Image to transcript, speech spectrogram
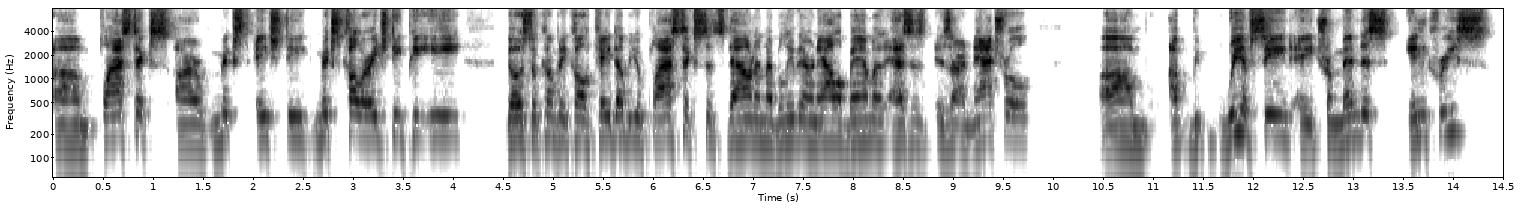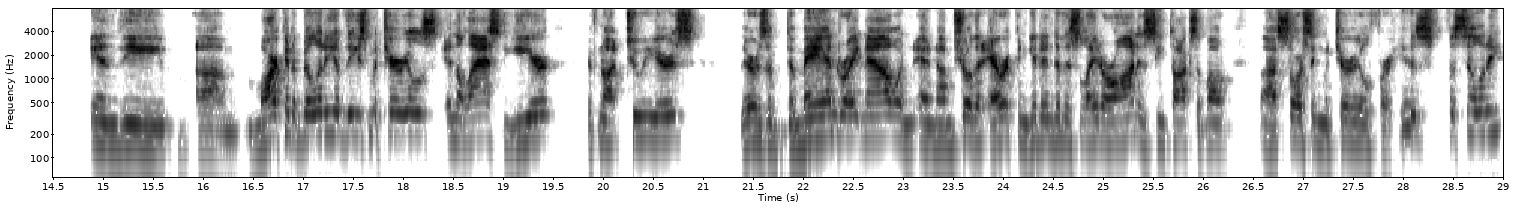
um, plastics, our mixed HD, mixed color HDPE goes to a company called KW Plastics that's down, and I believe they're in Alabama, as is, is our natural. Um, I, we have seen a tremendous increase in the um, marketability of these materials in the last year, if not two years. There is a demand right now, and, and I'm sure that Eric can get into this later on as he talks about uh, sourcing material for his facility.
